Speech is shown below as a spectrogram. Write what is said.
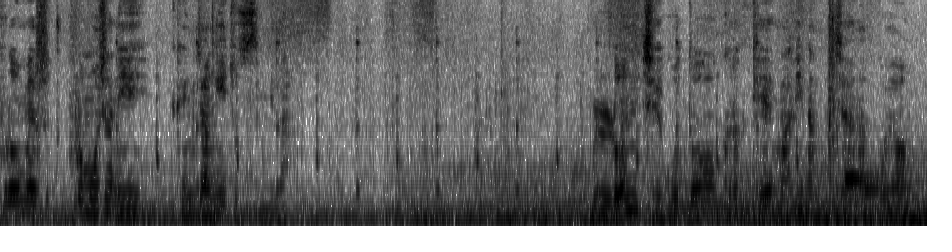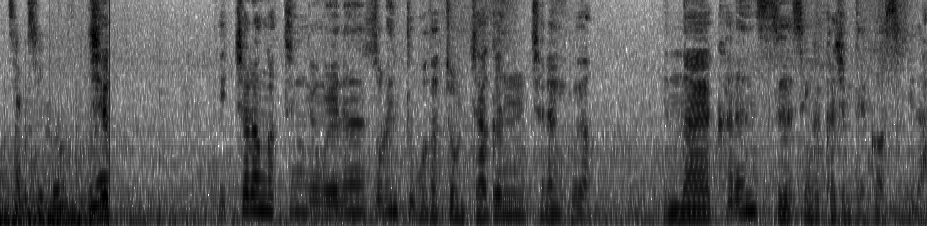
프로메, 프로모션이 굉장히 좋습니다. 물론 재고도 그렇게 많이 남지 않았고요. 잠시 후 제- 이 차량 같은 경우에는 소렌토보다 좀 작은 차량이고요. 옛날 카렌스 생각하시면 될 것 같습니다.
